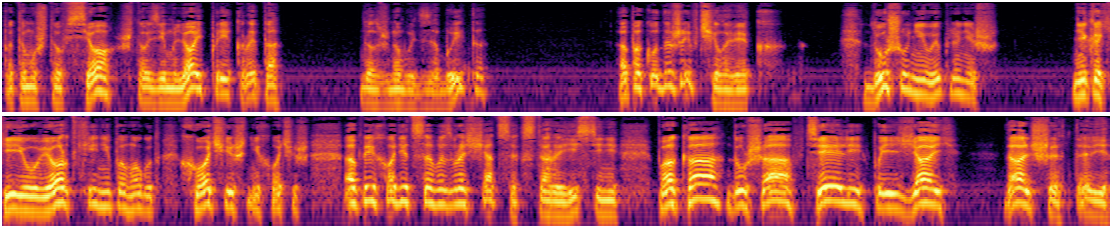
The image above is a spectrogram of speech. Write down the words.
Потому что все, что землей прикрыто, должно быть забыто. А покуда жив человек, душу не выплюнешь, Никакие увертки не помогут, хочешь, не хочешь, а приходится возвращаться к старой истине. Пока душа в теле, поезжай дальше, Теви.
